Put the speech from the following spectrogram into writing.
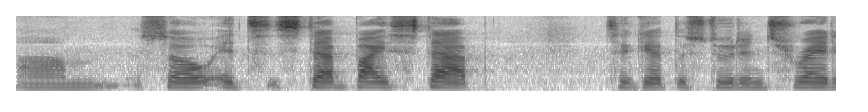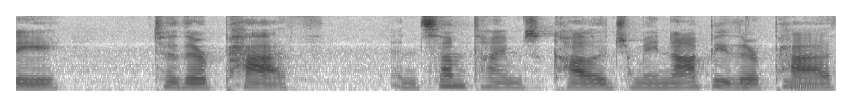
Um, so it's step by step to get the students ready to their path. And sometimes college may not be their mm-hmm. path,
